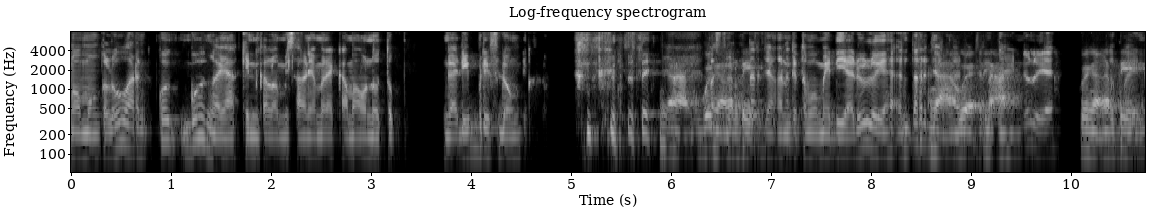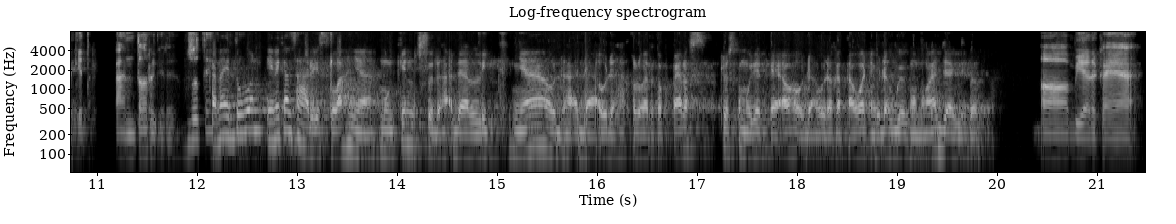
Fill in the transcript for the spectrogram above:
ngomong keluar? Gue gue nggak yakin kalau misalnya mereka mau nutup nggak di brief dong. Ya, gue nggak ngerti. Ntar jangan ketemu media dulu ya. Ntar ya, jangan gue, ceritain nah, dulu ya. Gue nggak ngerti. kita kantor gitu. Maksudnya? Karena itu pun ini kan sehari setelahnya. Mungkin sudah ada leaknya, udah ada udah keluar ke pers. Terus kemudian kayak oh udah udah ketahuan ya udah gue ngomong aja gitu. Oh biar kayak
